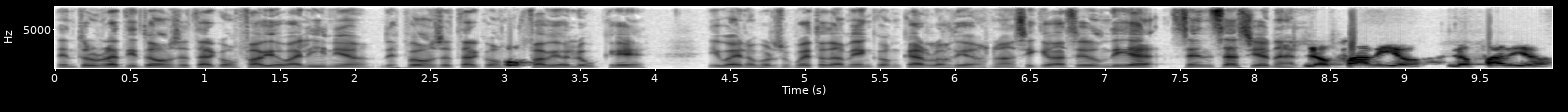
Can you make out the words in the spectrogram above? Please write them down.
Dentro de un ratito vamos a estar con Fabio Balinio, después vamos a estar con oh. Fabio Luque y bueno, por supuesto también con Carlos Dios, ¿no? Así que va a ser un día sensacional. Los Fabio, los Fabio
